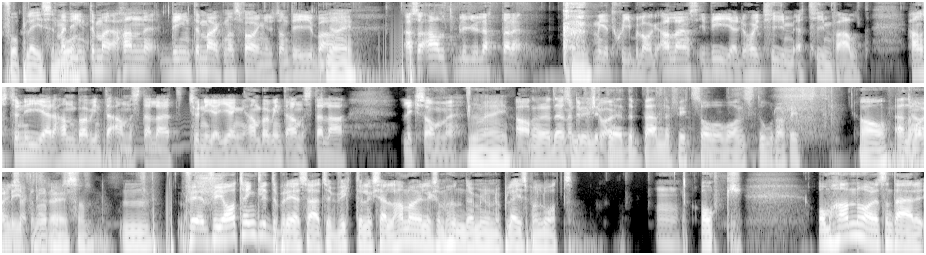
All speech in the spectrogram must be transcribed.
få place ändå. Men det är, inte, han, det är inte marknadsföringen utan det är ju bara Nej. Alltså allt blir ju lättare med ett skivbolag. Alla ens idéer, du har ju team, ett team för allt. Hans turnéer, han behöver inte anställa ett turnégäng, han behöver inte anställa liksom... Nej. Ja, det är det som blir förstår. lite the benefits av att vara en stor artist. Ja, Än att vara en liten det där är artist. sant. Mm. För, för jag har tänkt lite på det så här, typ Victor Leksell, han har ju liksom 100 miljoner plays på en låt. Mm. Och om han har ett sånt där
